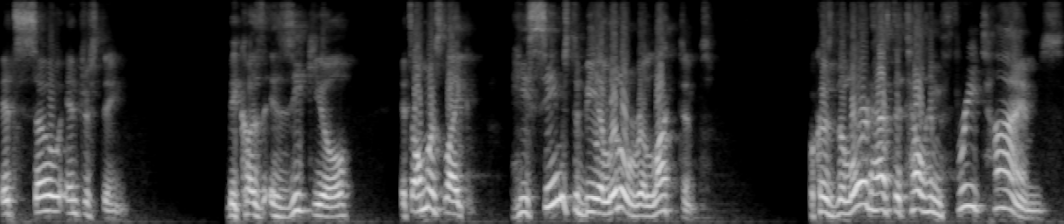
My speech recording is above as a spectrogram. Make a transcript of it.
It's so interesting because Ezekiel, it's almost like he seems to be a little reluctant because the Lord has to tell him three times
